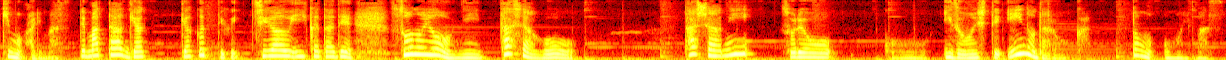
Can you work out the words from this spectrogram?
気もあります。で、また逆逆っていうか違う言い方で、そのように他者を、他者にそれをこう依存していいのだろうかとも思います。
